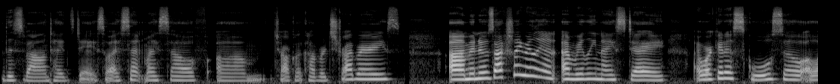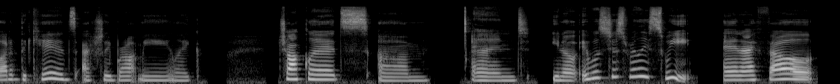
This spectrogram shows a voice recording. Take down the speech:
this Valentine's Day. So I sent myself um, chocolate covered strawberries. Um, and it was actually really a, a really nice day. I work at a school, so a lot of the kids actually brought me like chocolates. Um, and you know, it was just really sweet. And I felt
